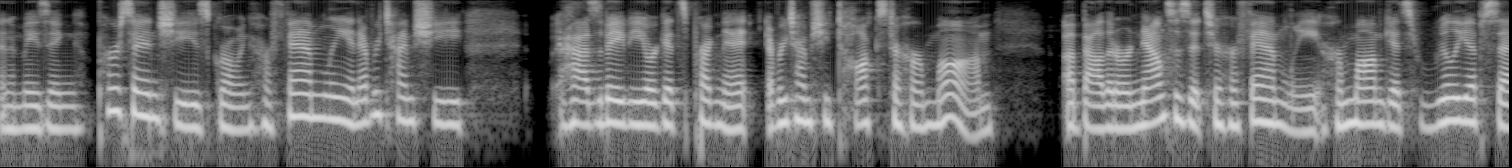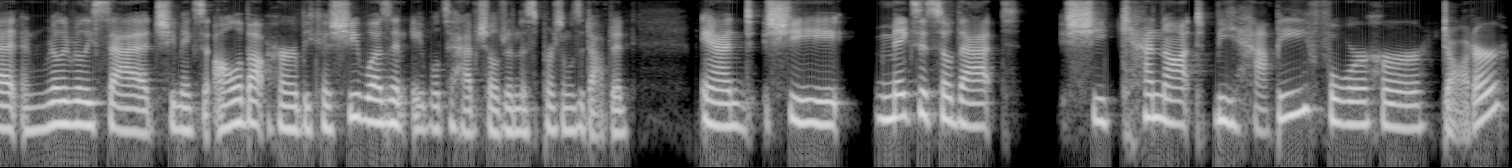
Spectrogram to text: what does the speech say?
an amazing person. She's growing her family. And every time she has a baby or gets pregnant, every time she talks to her mom about it or announces it to her family, her mom gets really upset and really, really sad. She makes it all about her because she wasn't able to have children. This person was adopted. And she makes it so that she cannot be happy for her daughter.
